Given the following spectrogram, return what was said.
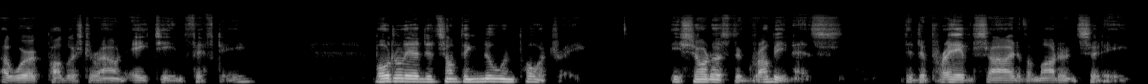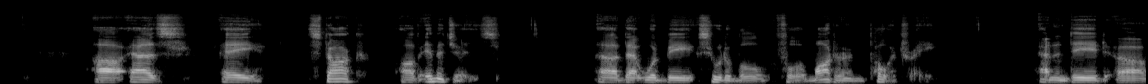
a work published around 1850, Baudelaire did something new in poetry. He showed us the grubbiness, the depraved side of a modern city uh, as a stock of images uh, that would be suitable for modern poetry. And indeed, uh,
